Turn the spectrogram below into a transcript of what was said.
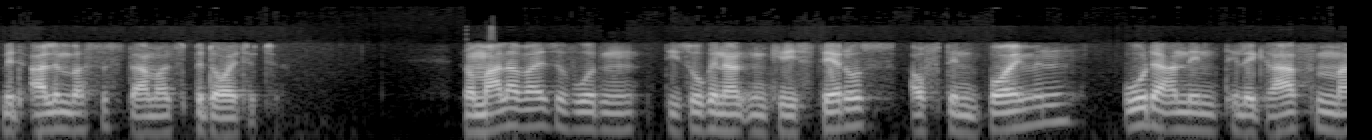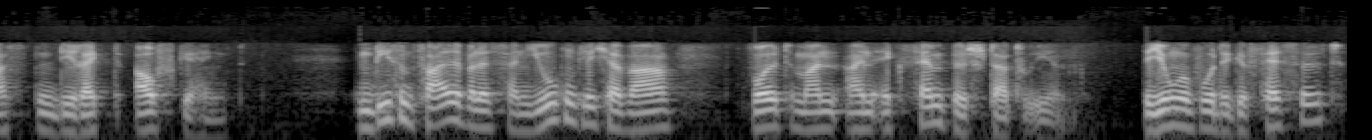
mit allem, was es damals bedeutete. Normalerweise wurden die sogenannten Cristeros auf den Bäumen oder an den Telegrafenmasten direkt aufgehängt. In diesem Fall, weil es ein Jugendlicher war, wollte man ein Exempel statuieren. Der Junge wurde gefesselt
